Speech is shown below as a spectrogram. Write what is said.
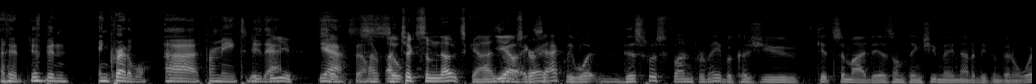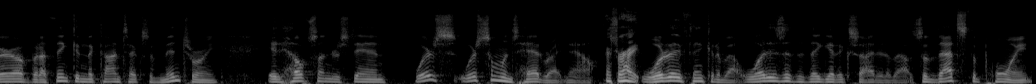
I said just been incredible uh, for me to do Good that. You. Yeah, so, I, I So- took some notes, guys. Yeah, was great. exactly. What this was fun for me because you get some ideas on things you may not have even been aware of. But I think in the context of mentoring, it helps understand where's where's someone's head right now. that's right. What are they thinking about? What is it that they get excited about? So that's the point.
